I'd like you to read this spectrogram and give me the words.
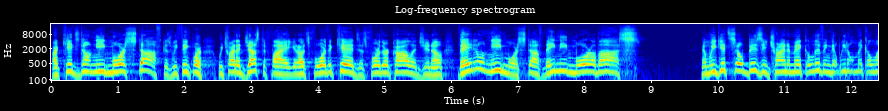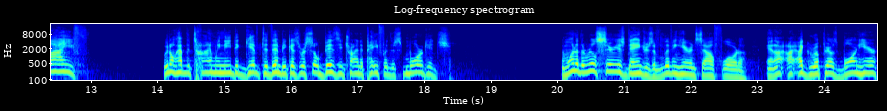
Our kids don't need more stuff because we think we're, we try to justify it. You know, it's for the kids, it's for their college, you know. They don't need more stuff, they need more of us. And we get so busy trying to make a living that we don't make a life. We don't have the time we need to give to them because we're so busy trying to pay for this mortgage. And one of the real serious dangers of living here in South Florida, and I, I grew up here, I was born here,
